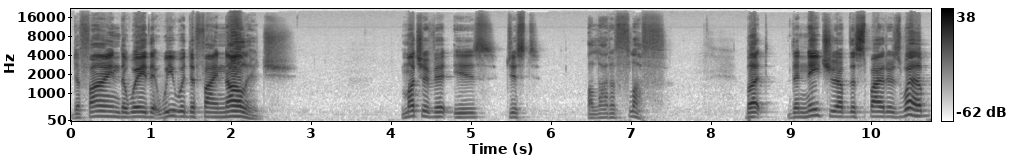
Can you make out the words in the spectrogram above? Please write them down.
Defined the way that we would define knowledge, much of it is just a lot of fluff. But the nature of the spider's web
